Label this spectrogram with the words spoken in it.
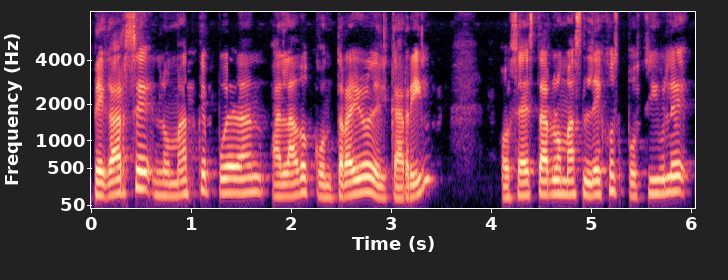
pegarse lo más que puedan al lado contrario del carril, o sea, estar lo más lejos posible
